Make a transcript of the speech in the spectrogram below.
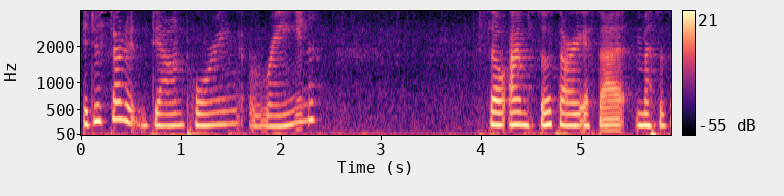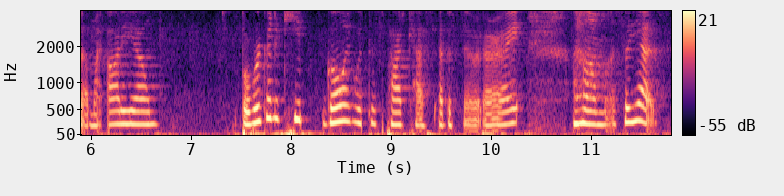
it just started downpouring rain. So I'm so sorry if that messes up my audio. But we're going to keep going with this podcast episode, all right? Um so yes,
